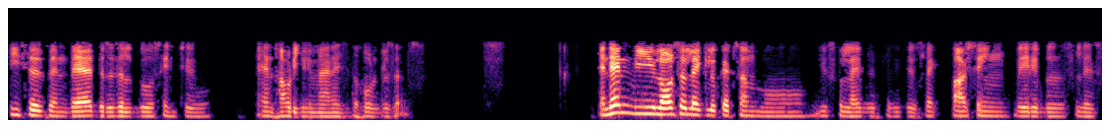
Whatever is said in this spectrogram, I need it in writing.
pieces and where the result goes into and how do you manage the whole results. And then we will also like look at some useful libraries like parsing variables lists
